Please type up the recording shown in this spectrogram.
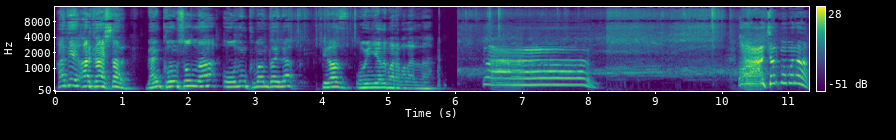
Hadi arkadaşlar ben konsolla, oğlum kumandayla biraz oynayalım arabalarla. Aa! Aa, çarpma bana.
